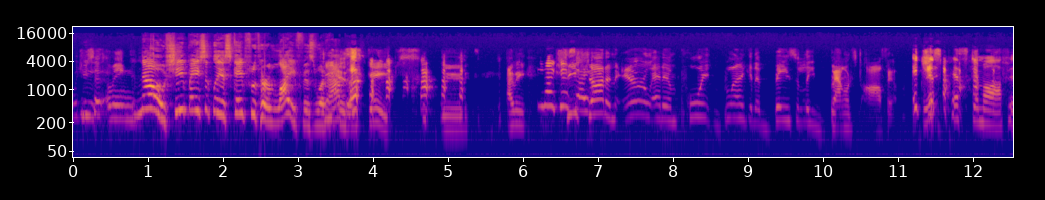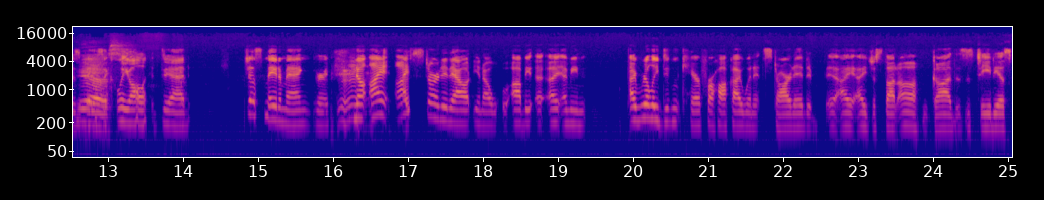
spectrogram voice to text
would you say? I mean, no. She basically escapes with her life. Is what she happens. Escapes, dude. I mean, she I... shot an arrow at him point blank, and it basically bounced off him. It just pissed him off. Is yes. basically all it did. Just made him angry. no, I I started out, you know, obvi- I, I mean, I really didn't care for Hawkeye when it started. I, I just thought, oh God, this is tedious.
